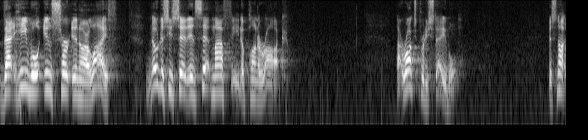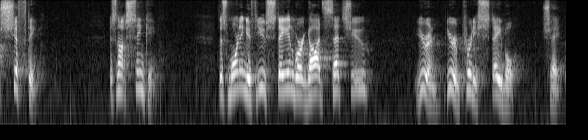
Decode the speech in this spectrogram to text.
that He will insert in our life. Notice He said, and set my feet upon a rock. That rock's pretty stable. It's not shifting, it's not sinking. This morning, if you stand where God sets you, you're in, you're in pretty stable shape.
